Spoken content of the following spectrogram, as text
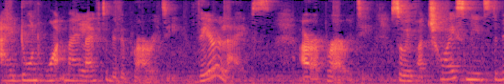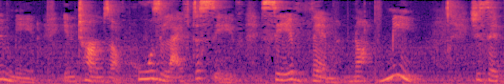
I don't want my life to be the priority. Their lives are a priority. So if a choice needs to be made in terms of whose life to save save them not me she said,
